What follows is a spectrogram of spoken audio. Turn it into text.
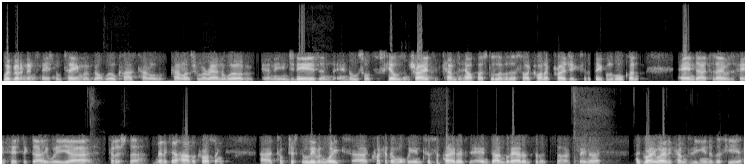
we've got an international team. We've got world-class tunnel, tunnelers from around the world and engineers and, and all sorts of skills and trades have come to help us deliver this iconic project for the people of Auckland. And uh, today was a fantastic day. We uh, finished the Manukau Harbour crossing. Uh, it took just 11 weeks, uh, quicker than what we anticipated, and done without incident. So it's been a a great way to come to the end of this year.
